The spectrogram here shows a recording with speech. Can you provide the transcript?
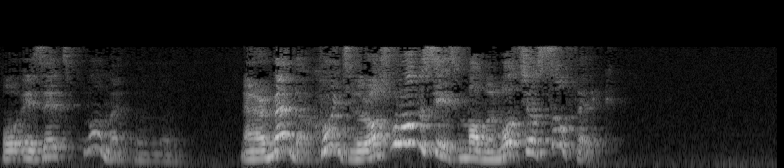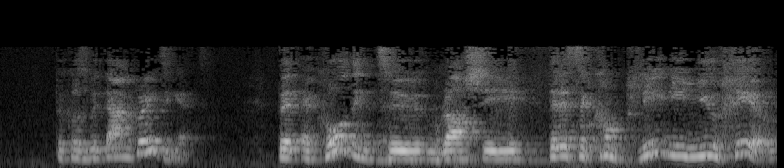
or is it moment? Now remember, according to the Rosh, well, obviously it's moment. What's your Sophic? Because we're downgrading it. But according to Rashi, that it's a completely new chiyuv.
